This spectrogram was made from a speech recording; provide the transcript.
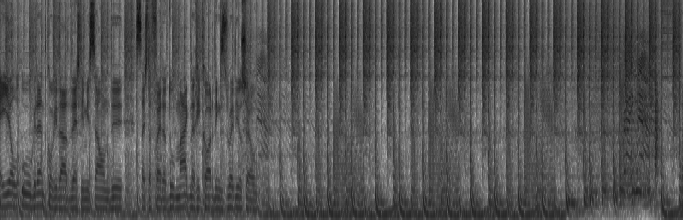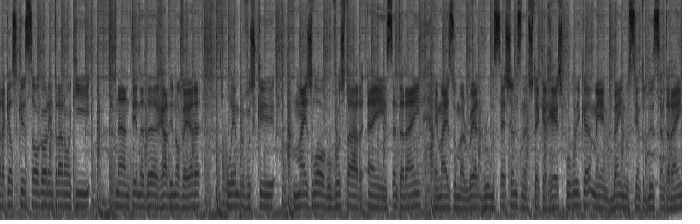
É ele o grande convidado desta emissão de sexta-feira do Magna Recordings Radio Show. Aqueles que só agora entraram aqui na antena da Rádio Nova Era, lembro-vos que mais logo vou estar em Santarém, em mais uma Red Room Sessions na discoteca Res Pública, bem no centro de Santarém.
